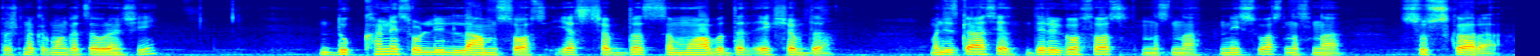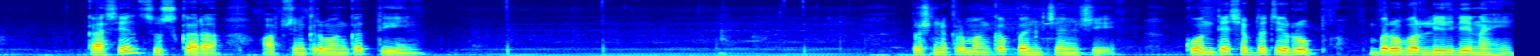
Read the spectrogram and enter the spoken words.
प्रश्न क्रमांक चौऱ्याऐंशी. दुःखाने सोडलेली लांब श्वास या शब्द समूहाबद्दल एक शब्द. म्हणजेच काय असेल? दीर्घश्वास नसणार निश्वास नसणार सुस्कारा. काय असेल? सुस्कारा. ऑप्शन क्रमांक तीन. प्रश्न क्रमांक पंच्याऐंशी. कोणत्या शब्दाचे रूप बरोबर लिहिले नाही?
